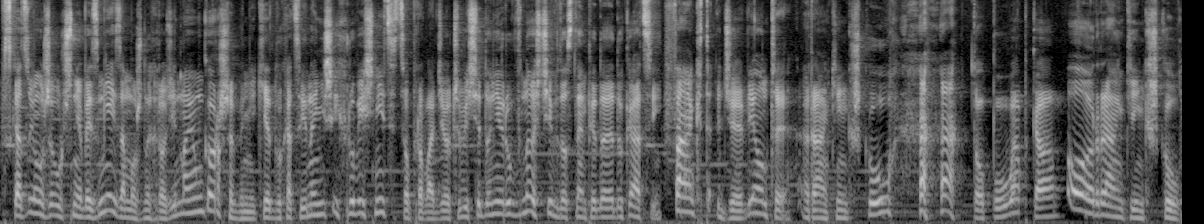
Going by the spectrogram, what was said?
wskazują, że uczniowie z mniej zamożnych rodzin mają gorsze wyniki edukacyjne niż ich rówieśnicy, co prowadzi oczywiście do nierówności w dostępie do edukacji. Fakt dziewiąty. Ranking szkół? Haha, to pułapka. O ranking szkół.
